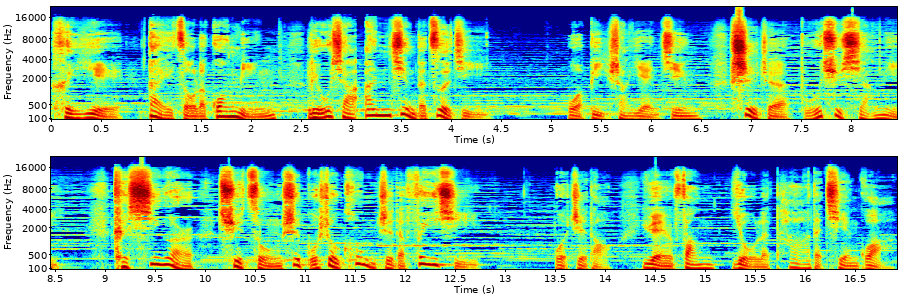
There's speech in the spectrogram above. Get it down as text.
黑夜带走了光明，留下安静的自己。我闭上眼睛，试着不去想你，可心儿却总是不受控制地飞起。我知道远方有了他的牵挂。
